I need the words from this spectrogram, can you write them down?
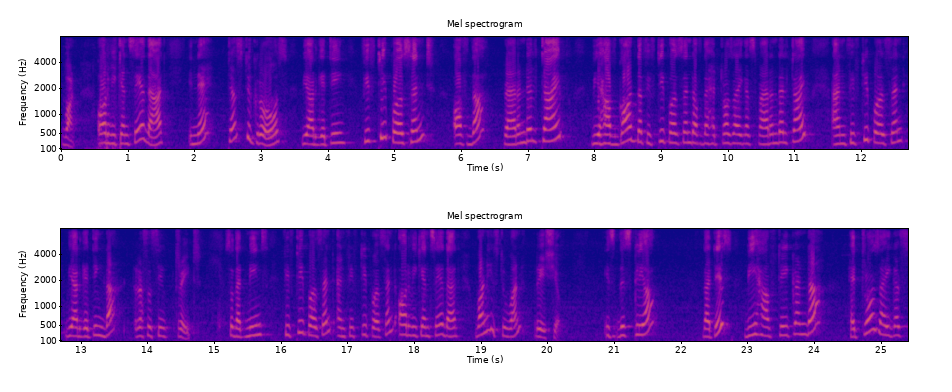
1 or we can say that in a test cross we are getting 50 percent of the parental type we have got the 50 percent of the heterozygous parental type and 50 percent we are getting the recessive trait. So, that means 50 percent and 50 percent or we can say that 1 is to 1 ratio. Is this clear? That is we have taken the heterozygous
